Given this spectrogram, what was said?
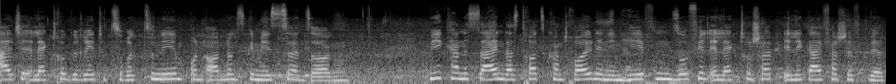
alte Elektrogeräte zurückzunehmen und ordnungsgemäß zu entsorgen. Wie kann es sein, dass trotz Kontrollen in den Häfen so viel Elektroschrott illegal verschifft wird?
